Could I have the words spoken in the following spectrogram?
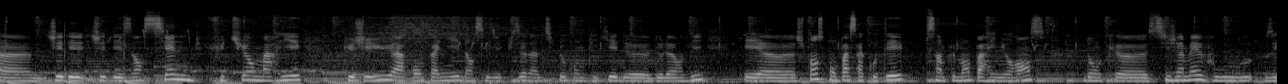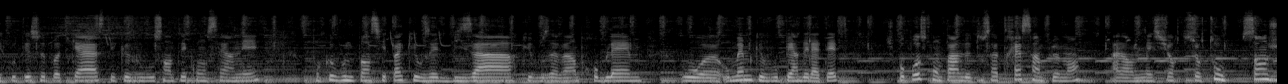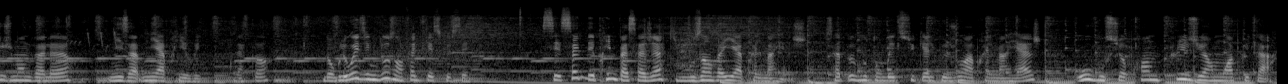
Euh, j'ai des, anciennes futures mariées que j'ai eu à accompagner dans ces épisodes un petit peu compliqués de, leur vie. Et euh, je pense qu'on passe à côté simplement par ignorance. Donc, euh, si jamais vous écoutez ce podcast et que vous vous sentez concerné, pour que vous ne pensiez pas que vous êtes bizarre, que vous avez un problème ou même que vous perdez la tête, je propose qu'on parle de tout ça très simplement, alors, mais surtout sans jugement de valeur ni a, ni a priori. D'accord? Donc le wedding blues, en fait, qu'est-ce que c'est? C'est cette déprime passagère qui vous envahit après le mariage. Ça peut vous tomber dessus quelques jours après le mariage ou vous surprendre plusieurs mois plus tard.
